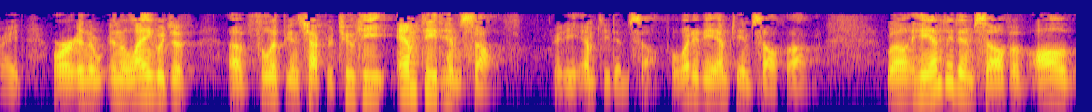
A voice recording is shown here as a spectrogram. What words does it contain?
right? Or in the in the language of of Philippians chapter two, he emptied himself, right? He emptied himself. Well, what did he empty himself of? Well, he emptied himself of all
